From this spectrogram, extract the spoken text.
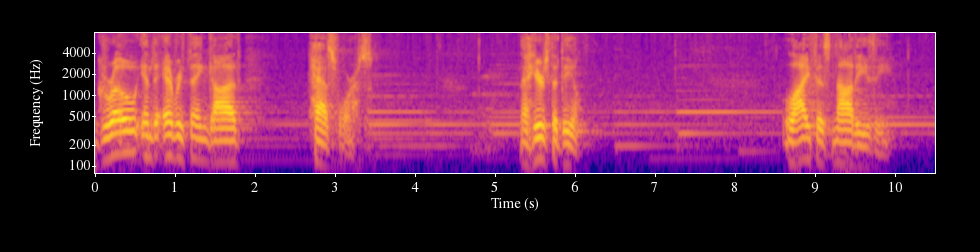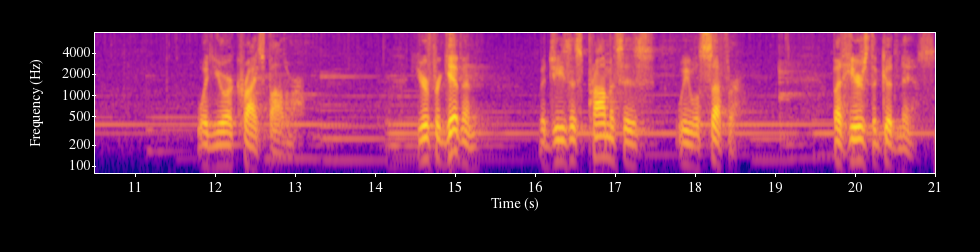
grow into everything God has for us. Now, here's the deal life is not easy when you're a Christ follower. You're forgiven, but Jesus promises we will suffer. But here's the good news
